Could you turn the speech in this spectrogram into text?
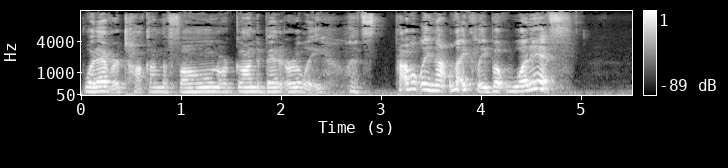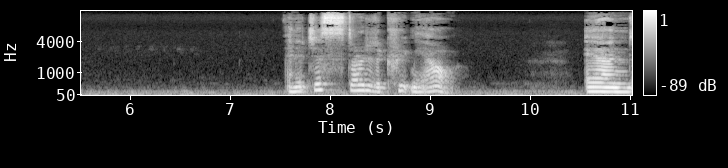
whatever, talk on the phone or gone to bed early? That's probably not likely, but what if? And it just started to creep me out. And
